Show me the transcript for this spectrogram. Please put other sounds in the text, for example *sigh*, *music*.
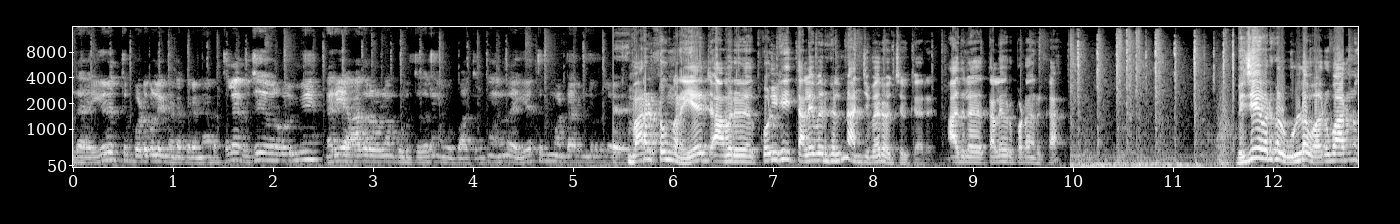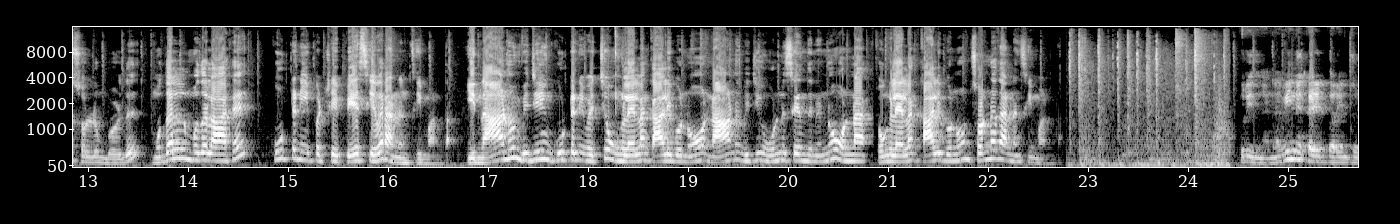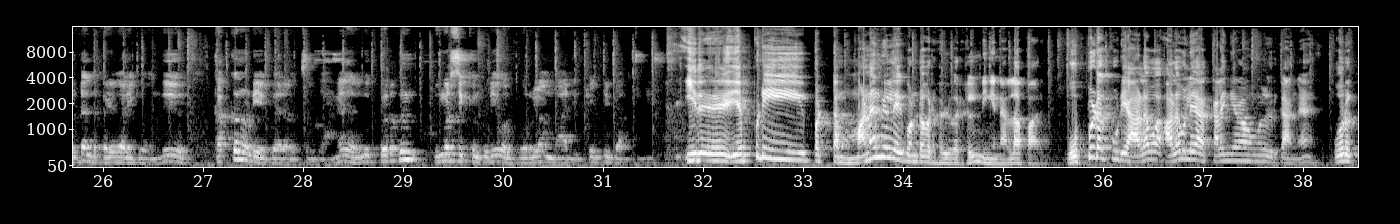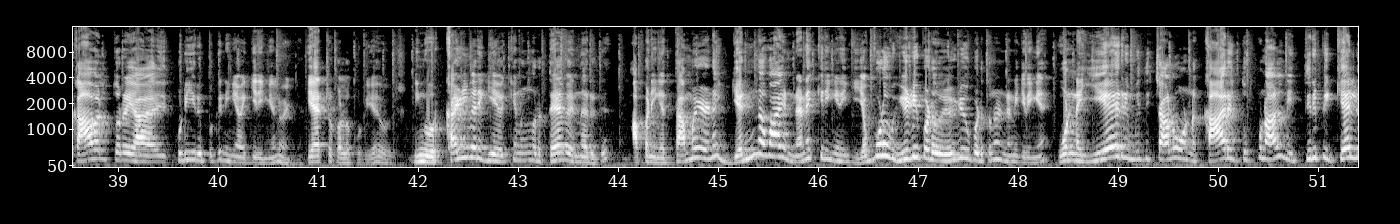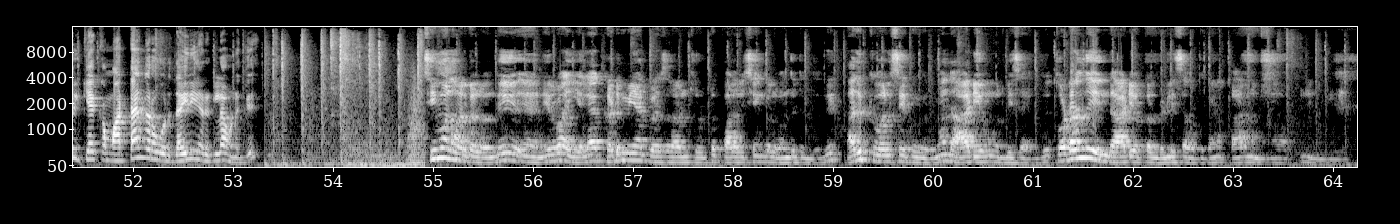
இந்த ஈழத்து படுகொலை நடக்கிற நேரத்துல விஜய் அவர்களுமே நிறைய ஆதரவுலாம் கொடுத்ததெல்லாம் நம்ம பார்த்திருக்கோம். அதனால ஏத்துக்க மாட்டாருன்றதுல வரட்டுங்கிற ஏ அவர் கொள்கை தலைவர்கள்னு அஞ்சு பேர் வச்சிருக்காரு. அதுல தலைவர் படம் இருக்கா? விஜய் அவர்கள் உள்ள வருவார்னு சொல்லும்பொழுது முதல் முதலாக கூட்டணி பற்றி பேசியவர் அண்ணன் சீமான் தான். நானும் விஜயும் கூட்டணி வச்சு உங்களை எல்லாம் காலி பண்ணுவோம். நானும் விஜயும் ஒண்ணு சேர்ந்து நின்று ஒன்னா உங்களை எல்லாம் காலி பண்ணுவோம்னு சொன்னது அண்ணன் சீமான் தான். புரியுதுங்க. நவீன கழிப்பறைன்னு சொல்லிட்டு அந்த கழிவறைக்கு வந்து கக்கனுடைய பேரை வச்சிருக்காங்க. அது வந்து பெரிதும் விமர்சிக்கக்கூடிய ஒரு பொருளா மாறி எப்படி பாத்தீங்க? இது எப்படிப்பட்ட மனநிலை கொண்டவர்கள் இவர்கள் நீங்க நல்லா பாருங்க. ஒப்பிடக்கூடிய அளவு அளவுல கலைஞரவங்களும் இருக்காங்க. ஒரு காவல்துறை குடியிருப்புக்கு நீங்க வைக்கிறீங்கன்னு வைங்க. ஏற்றுக்கொள்ளக்கூடிய ஒரு நீங்கள் நீங்க ஒரு கழிவறைக்கு வைக்கணுங்கிற தேவை என்ன இருக்கு? அப்ப நீங்க தமிழனை என்னவா நினைக்கிறீங்க? நீங்க எவ்வளவு இழிபடு இழிவுபடுத்தணும்னு நினைக்கிறீங்க? உன்னை ஏறி மிதிச்சாலும் உன்னை காரி துப்புனாலும் நீ திருப்பி கேள்வி கேட்க மாட்டாங்கிற ஒரு தைரியம் இருக்குல்ல அவனுக்கு? சீமான் அவர்கள் வந்து நிர்வாகிகளை கடுமையா பேசுறாருன்னு சொல்லிட்டு பல விஷயங்கள் வந்துட்டு இருந்தது. அதுக்கு வலு சேர்க்கும் அந்த ஆடியோவும் ரிலீஸ் ஆயிருது தொடர்ந்து இந்த ஆடியோக்கள் ரிலீஸ் ஆகிறதுக்கான காரணம் என்னவா இருக்குன்னு நினைக்கிறீங்க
